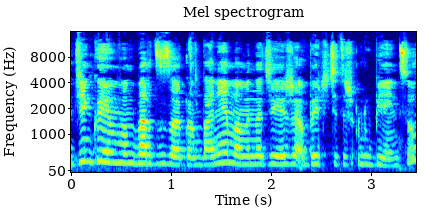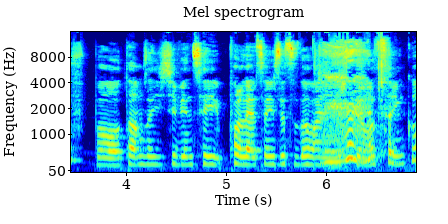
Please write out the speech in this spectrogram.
dziękujemy Wam bardzo za oglądanie. Mamy nadzieję, że obejrzycie też ulubieńców, bo tam znajdziecie więcej poleceń zdecydowanie niż w tym odcinku.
